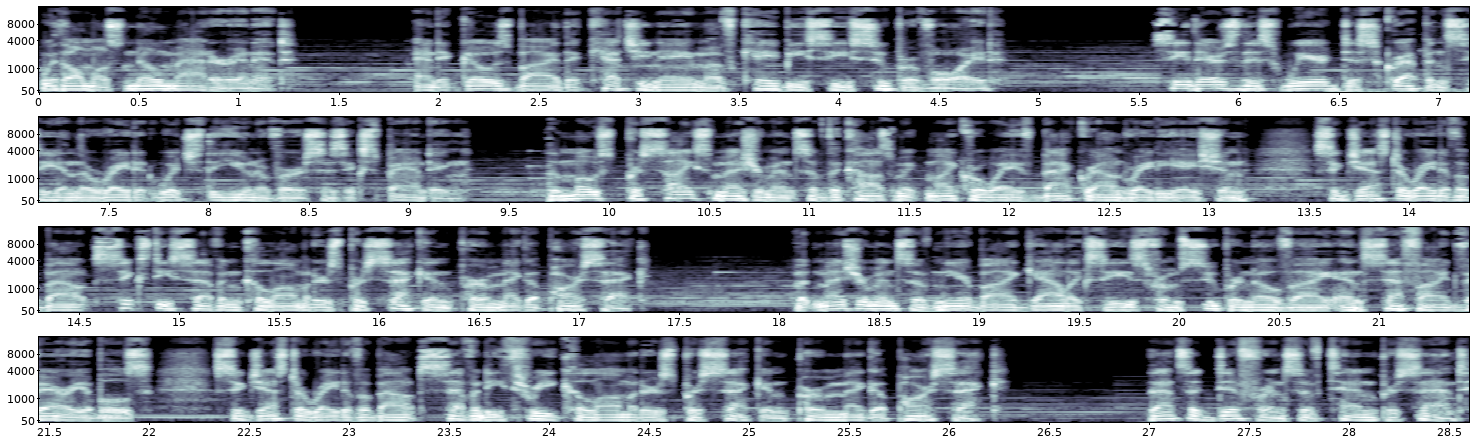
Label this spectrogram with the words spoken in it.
with almost no matter in it. And it goes by the catchy name of KBC Supervoid. See, there's this weird discrepancy in the rate at which the universe is expanding. The most precise measurements of the cosmic microwave background radiation suggest a rate of about 67 kilometers per second per megaparsec. But measurements of nearby galaxies from supernovae and Cepheid variables suggest a rate of about 73 kilometers per second per megaparsec. That's a difference of 10%.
